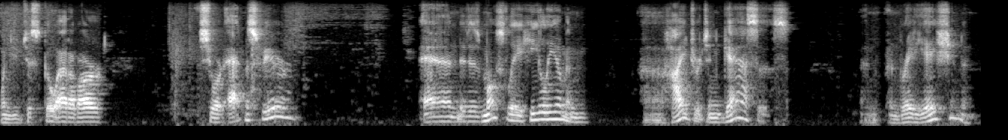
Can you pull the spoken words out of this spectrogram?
when you just go out of our short atmosphere, and it is mostly helium and uh, hydrogen gases and, and radiation and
